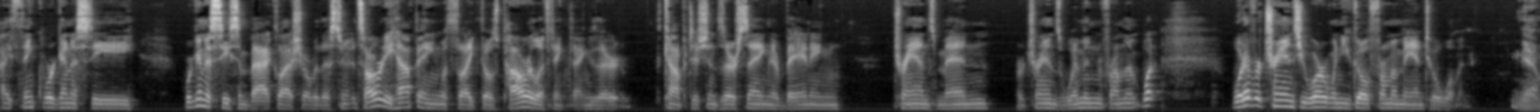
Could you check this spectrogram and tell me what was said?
I think we're gonna see we're gonna see some backlash over this. Soon. It's already happening with like those powerlifting things. They're competitions. They're saying they're banning trans men or trans women from them. What whatever trans you were when you go from a man to a woman. Yeah.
